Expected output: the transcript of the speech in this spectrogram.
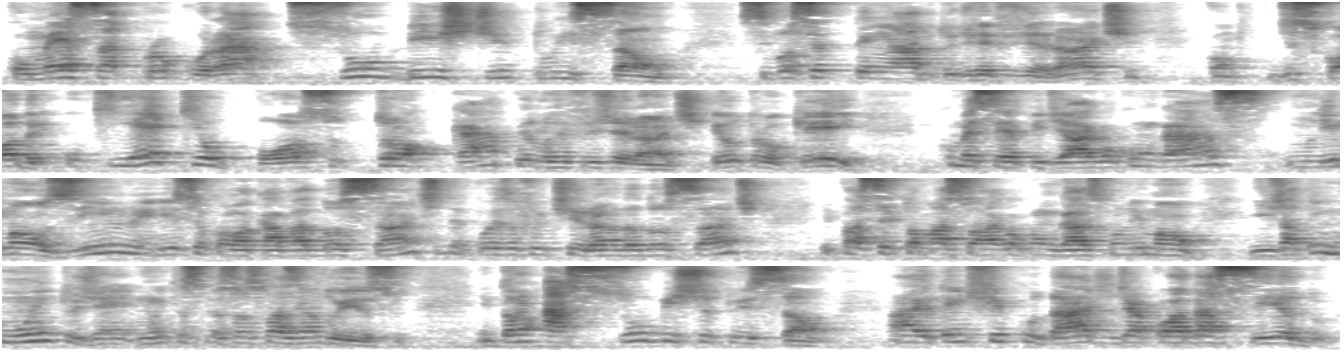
Começa a procurar substituição. Se você tem hábito de refrigerante, descobre o que é que eu posso trocar pelo refrigerante. Eu troquei, comecei a pedir água com gás, um limãozinho. No início eu colocava adoçante, depois eu fui tirando adoçante e passei a tomar só água com gás com limão. E já tem muito gente, muitas pessoas fazendo isso. Então a substituição. Ah, eu tenho dificuldade de acordar cedo.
